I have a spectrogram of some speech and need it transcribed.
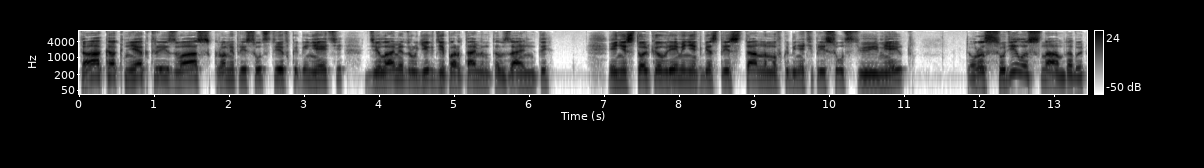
Так как некоторые из вас, кроме присутствия в кабинете, делами других департаментов заняты, и не столько времени к беспрестанному в кабинете присутствию имеют, то рассудилось нам, дабы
